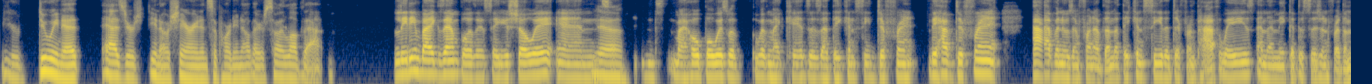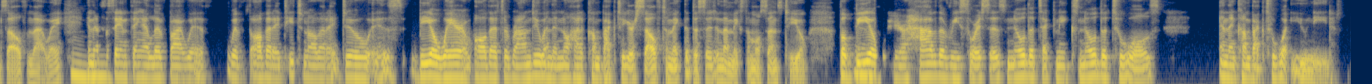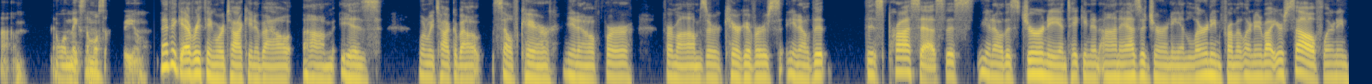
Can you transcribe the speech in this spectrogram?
you're doing it as you're, you know, sharing and supporting others. So I love that leading by example as i say you show it and yeah my hope always with with my kids is that they can see different they have different avenues in front of them that they can see the different pathways and then make a decision for themselves in that way mm-hmm. and that's mm-hmm. the same thing i live by with with all that i teach and all that i do is be aware of all that's around you and then know how to come back to yourself to make the decision that makes the most sense to you but be mm-hmm. aware have the resources know the techniques know the tools and then come back to what you need um, and what makes the most sense for you. I think everything we're talking about um, is when we talk about self care, you know, for for moms or caregivers, you know, that this process, this, you know, this journey and taking it on as a journey and learning from it, learning about yourself, learning,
